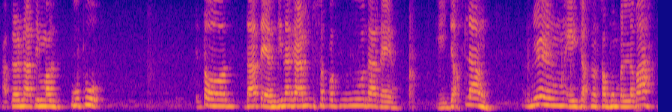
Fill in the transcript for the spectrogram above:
after natin magpupo. Ito, dati, ang ginagamit ko sa pagpupo dati, Ajax lang. Ano yun, yung Ajax na sabong panlaba?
